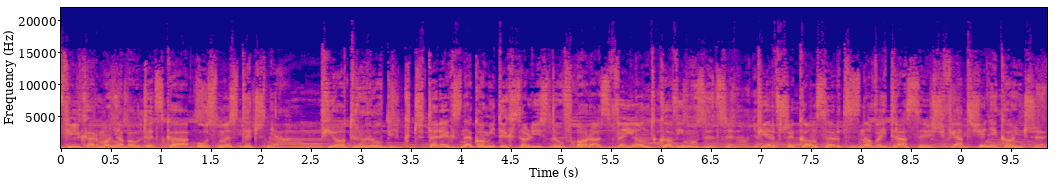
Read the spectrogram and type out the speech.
Filharmonia Bałtycka 8 stycznia. Piotr Rubik, czterech znakomitych solistów oraz wyjątkowi muzycy. Pierwszy koncert z nowej trasy Świat się nie kończy.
